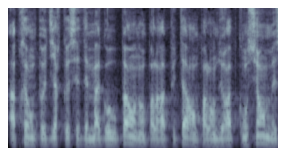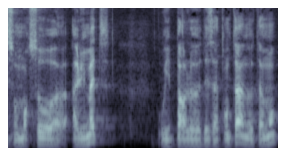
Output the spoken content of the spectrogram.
après, on peut dire que c'est des magots ou pas, on en parlera plus tard en parlant du rap conscient, mais son morceau euh, Allumette, où il parle des attentats notamment,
